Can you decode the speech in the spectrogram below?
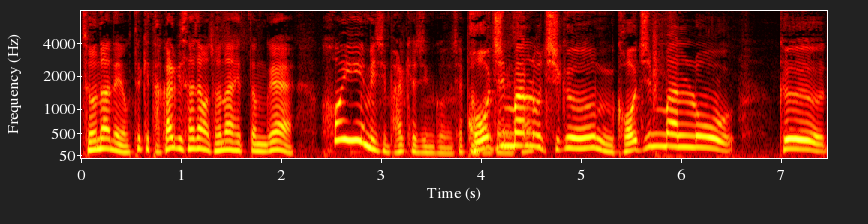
전화 내용, 특히 닭갈비 사장을 전화했던 게 허위임이 지금 밝혀진 거예요. 거짓말로 지금 거짓말로 그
